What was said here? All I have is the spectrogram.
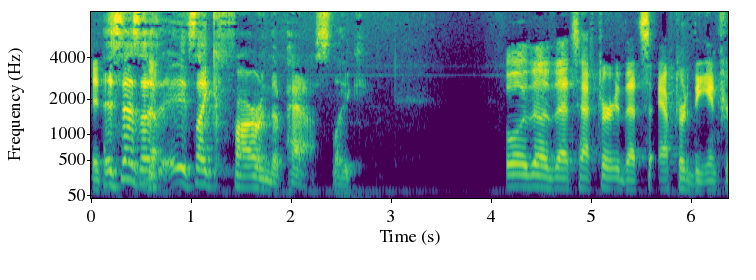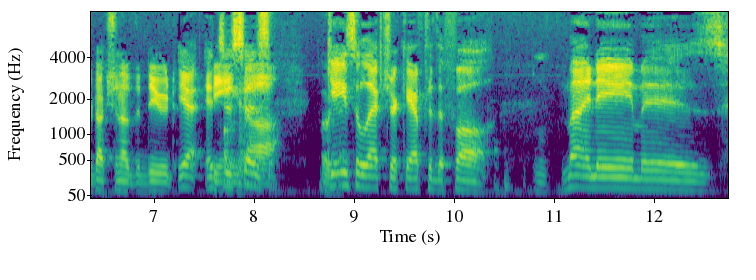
It's, It says no. it's like far in the past. Like, Well, no, that's after that's after the introduction of the dude. Yeah, it being, just says uh, Gaze Electric after the fall. My name is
